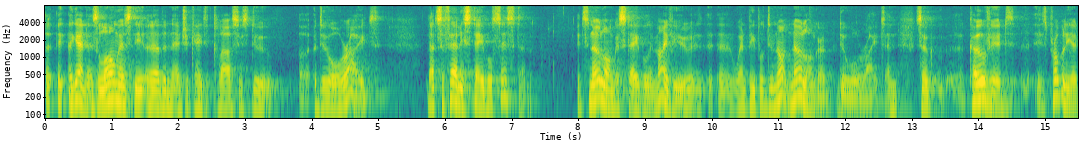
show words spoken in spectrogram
uh, again, as long as the urban educated classes do, uh, do all right, that's a fairly stable system. It's no longer stable, in my view, uh, uh when people do not no longer do all right. And so COVID is probably a,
